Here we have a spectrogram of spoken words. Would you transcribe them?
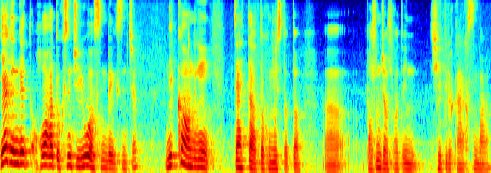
яг ингээд хуваагаад өгсөн чи юу болсон бэ гэсэн чинь нэг хоногийн зайтай одоо хүмүүст одоо боломж олгоод энэ шийдвэрийг гаргасан байна.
